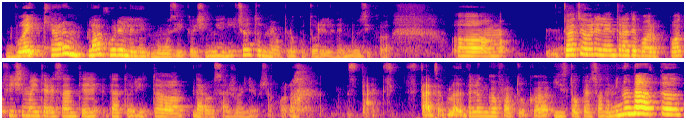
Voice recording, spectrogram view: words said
Băi, chiar îmi plac orele de muzică și mie niciodată mi-au plăcut orele de muzică. Um, toate orele, într-adevăr, pot fi și mai interesante datorită, dar o să ajungem și acolo. Stați, stați acolo. Pe lângă faptul că este o persoană minunată,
